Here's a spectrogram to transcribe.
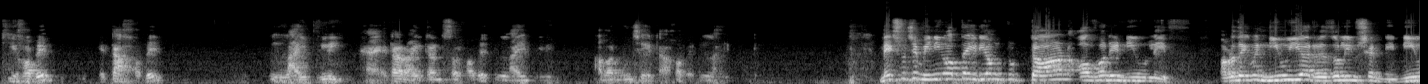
কি হবে, এটা হবে লাইভলি হ্যাঁ এটা রাইট আনসার হবে লাইভলি আবার বলছি এটা হবে লাইভলি নেক্সট হচ্ছে meaning of the idiom to turn over a new leaf আমরা দেখবেন নিউ ইয়ার রেজলিউশন নি নিউ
